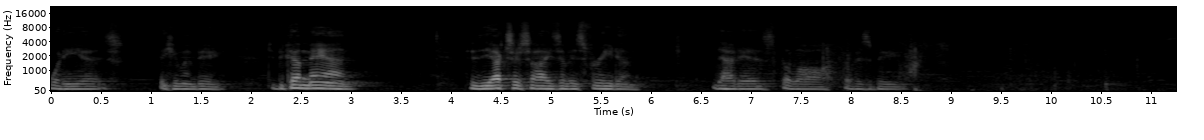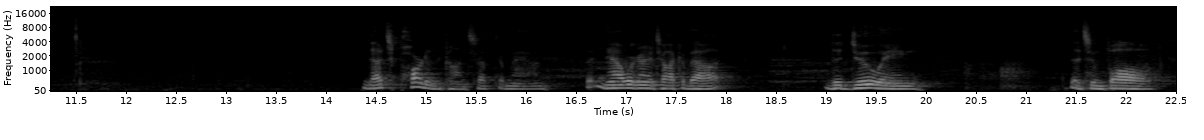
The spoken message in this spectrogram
what he is, a human being. To become man through the exercise of his freedom, that is the law of his being. That's part of the concept of man. But now we're going to talk about the doing that's involved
